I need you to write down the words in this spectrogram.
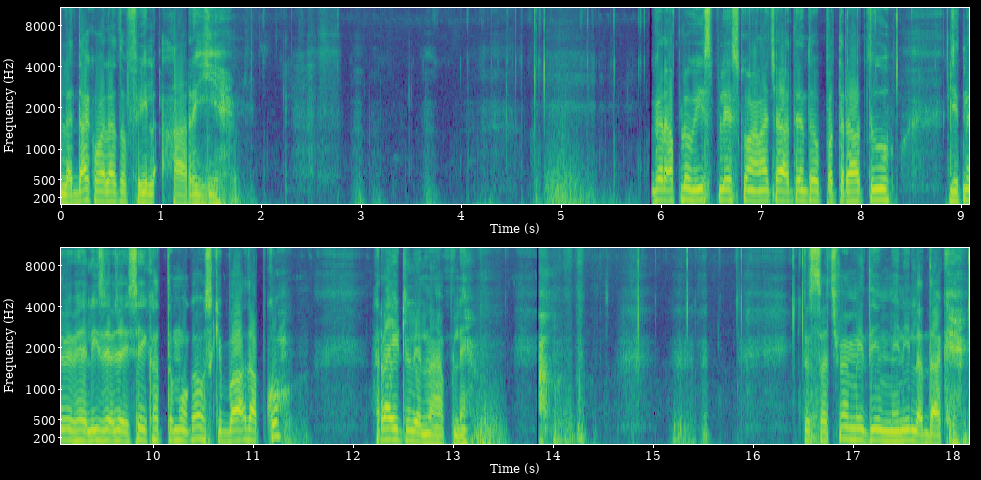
लद्दाख वाला तो फील आ रही है। अगर आप लोग इस प्लेस को आना चाहते हैं तो पतरातू जितने भी वैलीज है, जैसे ही ख़त्म होगा, उसके बाद आपको राइट लेना है अपने। तो सच में मिनी मिनी लद्दाख है।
